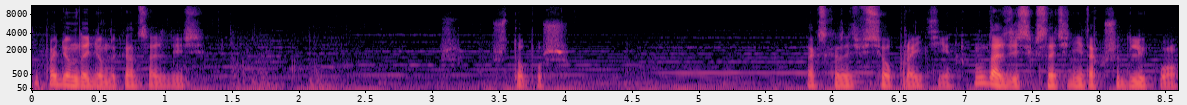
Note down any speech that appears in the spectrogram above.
Ну, Пойдем дойдем до конца здесь. Чтоб уж так сказать, все пройти. Ну да, здесь, кстати, не так уж и далеко,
